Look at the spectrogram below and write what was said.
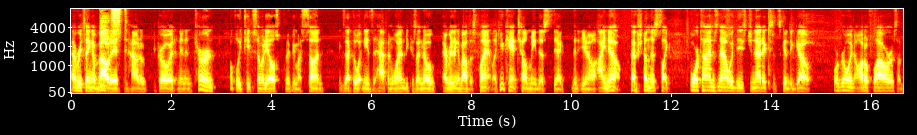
everything about it and how to grow it, and then in turn, hopefully teach somebody else, maybe my son, exactly what needs to happen when because I know everything about this plant. Like you can't tell me this, like you know, I know. I've done this like four times now with these genetics. It's good to go. Or growing autoflowers. I've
